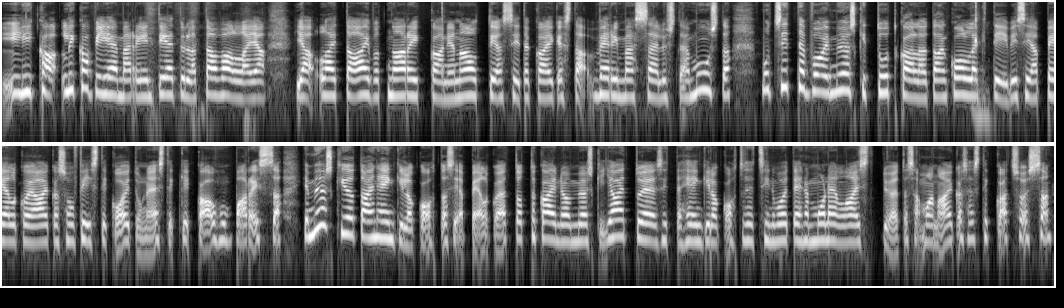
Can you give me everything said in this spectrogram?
lika, likaviemäriin tietyllä tavalla ja, ja laittaa aivot narikkaan ja nauttia siitä kaikesta verimässäilystä ja muusta. Mutta sitten voi myöskin tutkailla jotain kollektiivisia pelkoja aika sofistikoituneestikin kauhun parissa. Ja myöskin jotain henkilökohtaisia pelkoja. Totta kai ne on myöskin jaettuja ja sitten henkilökohtaiset. Siinä voi tehdä monenlaista työtä samanaikaisesti katsoessaan.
